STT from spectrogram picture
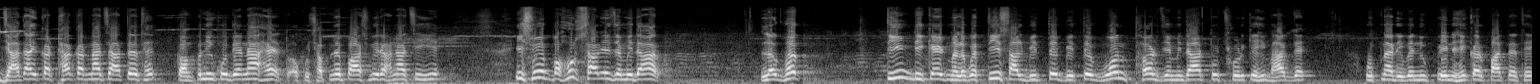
ज़्यादा इकट्ठा करना चाहते थे, कंपनी को देना है तो कुछ अपने पास भी रहना चाहिए। इसमें बहुत सारे ज़मींदार लगभग तीन डिकेड में, लगभग तीस साल बीतते बीतते वन थर्ड ज़मींदार तो छोड़ के ही भाग गए। उतना रेवेन्यू पे नहीं कर पाते थे।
